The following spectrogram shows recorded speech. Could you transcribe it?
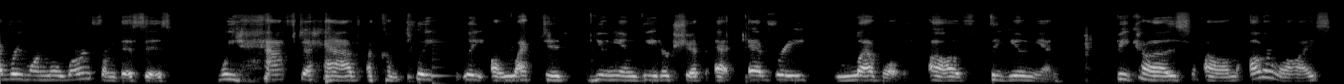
everyone will learn from this is we have to have a completely elected union leadership at every level of the union because um, otherwise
